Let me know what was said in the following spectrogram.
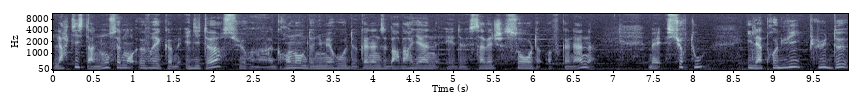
L'artiste a non seulement œuvré comme éditeur sur un grand nombre de numéros de Conan the Barbarian et de Savage Sword of Conan, mais surtout, il a produit plus de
